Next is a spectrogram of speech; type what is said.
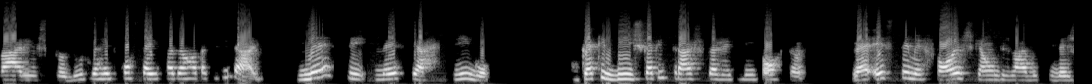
vários produtos, a gente consegue fazer uma rotatividade. Nesse, nesse artigo, o que é que diz, o que é que traz para a gente de importante? Né? Esse Temerfós, que é um dos larvicidas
